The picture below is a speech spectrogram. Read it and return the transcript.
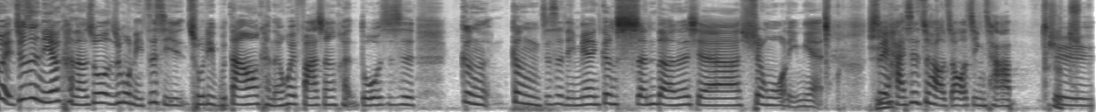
对，就是你有可能说，如果你自己处理不当，可能会发生很多，就是更更就是里面更深的那些漩涡里面，所以还是最好找警察去。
